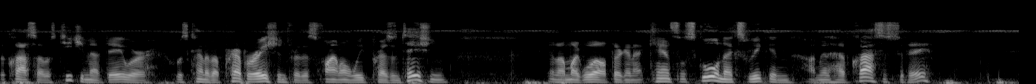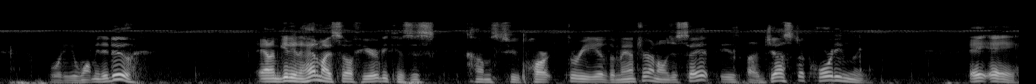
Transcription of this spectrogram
the class I was teaching that day were was kind of a preparation for this final week presentation. And I'm like, well, if they're going to cancel school next week and I'm going to have classes today, what do you want me to do? And I'm getting ahead of myself here because this comes to part three of the mantra, and I'll just say it is adjust accordingly. AA.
